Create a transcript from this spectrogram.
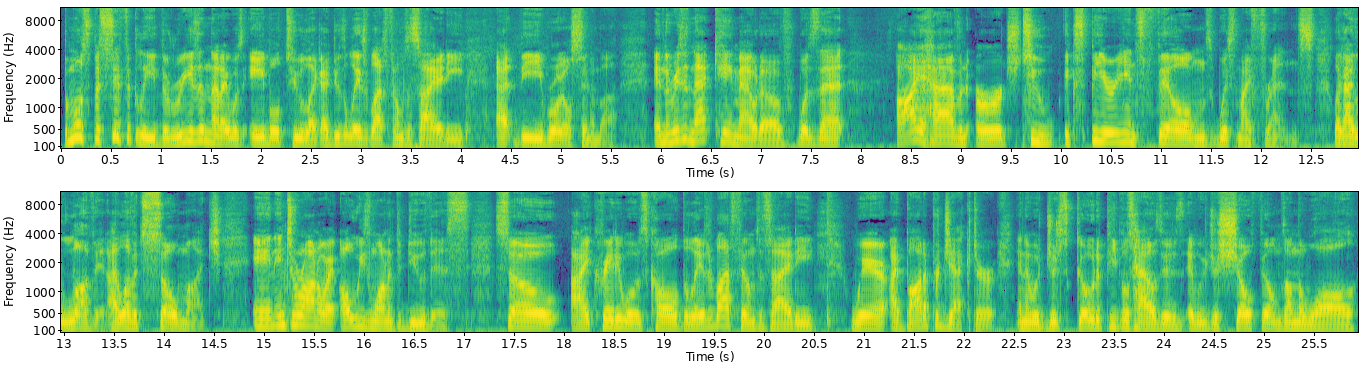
But most specifically, the reason that I was able to, like, I do the Laser Blast Film Society at the Royal Cinema. And the reason that came out of was that I have an urge to experience films with my friends. Like, I love it. I love it so much. And in Toronto, I always wanted to do this. So I created what was called the Laser Blast Film Society, where I bought a projector and I would just go to people's houses and we would just show films on the wall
